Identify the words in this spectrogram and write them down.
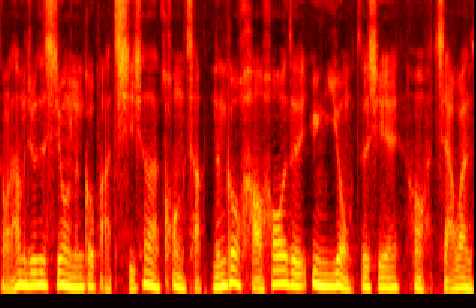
哦，他们就是希望能够把旗下的矿场能够好好的运用这些哦甲烷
